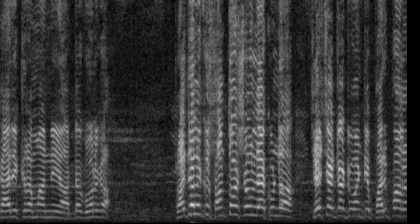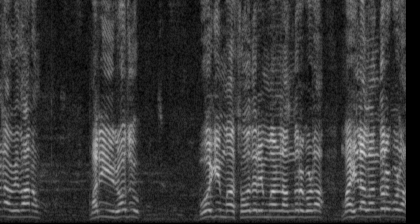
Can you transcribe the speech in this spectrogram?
కార్యక్రమాన్ని అడ్డగోలుగా ప్రజలకు సంతోషం లేకుండా చేసేటటువంటి పరిపాలనా విధానం. మరి ఈరోజు భోగి మా సోదరి అందరూ కూడా మహిళలందరూ కూడా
